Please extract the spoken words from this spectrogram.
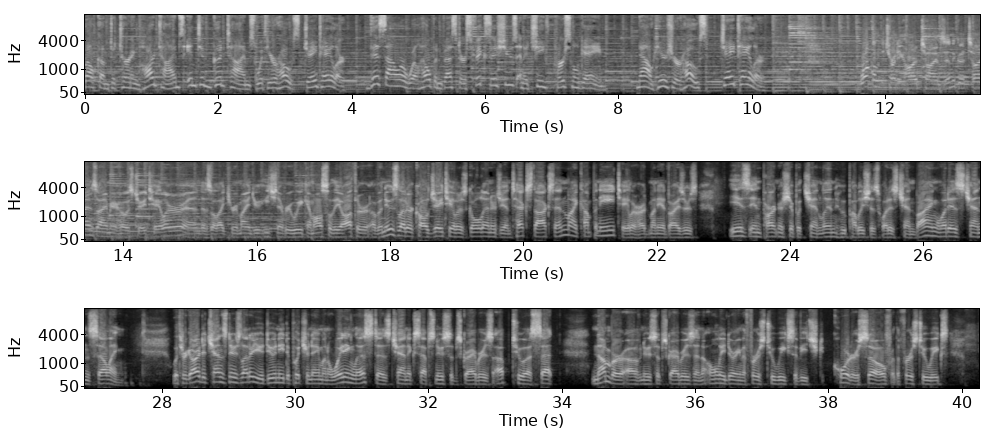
Welcome to Turning Hard Times into Good Times with your host, Jay Taylor. This hour will help investors fix issues and achieve personal gain. Now, here's your host, Jay Taylor. Welcome to Turning Hard Times into Good Times. I'm your host, Jay Taylor, and as I like to remind you each and every week, I'm also the author of a newsletter called Jay Taylor's Gold, Energy, and Tech Stocks, and my company, Taylor Hard Money Advisors, is in partnership with Chen Lin, who publishes What is Chen Buying, What is Chen Selling. With regard to Chen's newsletter, you do need to put your name on a waiting list as Chen accepts new subscribers up to a set number of new subscribers and only during the first two weeks of each quarter. So, for the first two weeks,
